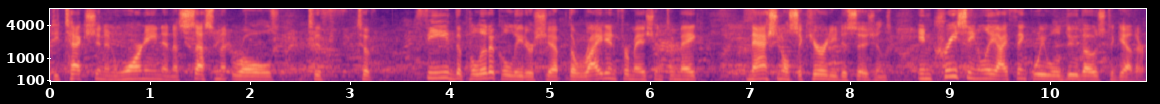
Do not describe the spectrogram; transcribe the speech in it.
detection and warning and assessment roles to, to feed the political leadership the right information to make national security decisions. Increasingly, I think we will do those together.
